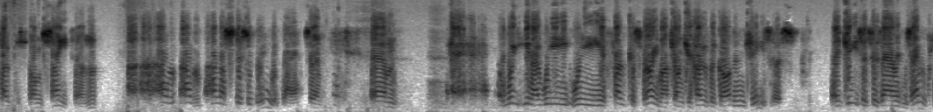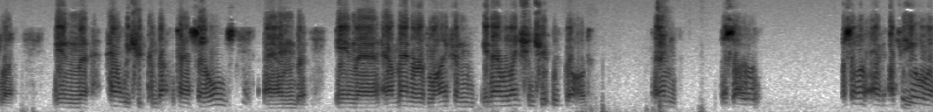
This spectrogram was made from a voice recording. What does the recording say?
focused on Satan, I, I, I, I must disagree with that. Uh, um, uh, we, you know, we we focus very much on Jehovah God and Jesus. Uh, Jesus is our exemplar in uh, how we should conduct ourselves and in our manner of life and in our relationship with God. Um, so so I, I feel uh,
